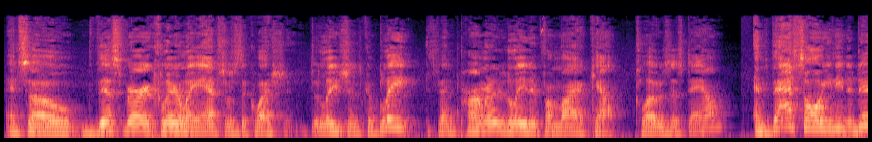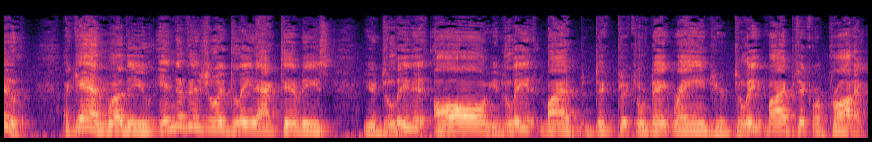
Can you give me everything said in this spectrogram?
And so this very clearly answers the question. Deletion is complete. It's been permanently deleted from my account. Close this down. And that's all you need to do. Again, whether you individually delete activities, you delete it all, you delete it by a particular date range, you delete by a particular product,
